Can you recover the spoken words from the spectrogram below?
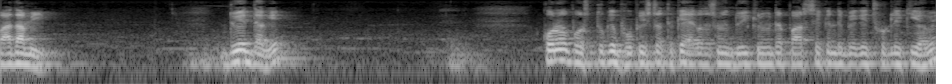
বাদামি। দুয়ের দাগে কোনো বস্তুকে ভূপৃষ্ঠ থেকে এক দশমিক দুই কিলোমিটার পার সেকেন্ডে বেগে ছুটলে কী হবে?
